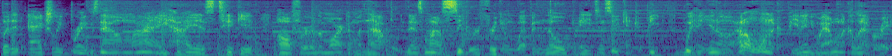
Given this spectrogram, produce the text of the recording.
but it actually breaks down my highest ticket offer, the market monopoly. That's my secret freaking weapon. No agency can compete with, you know, I don't want to compete anyway. I want to collaborate,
